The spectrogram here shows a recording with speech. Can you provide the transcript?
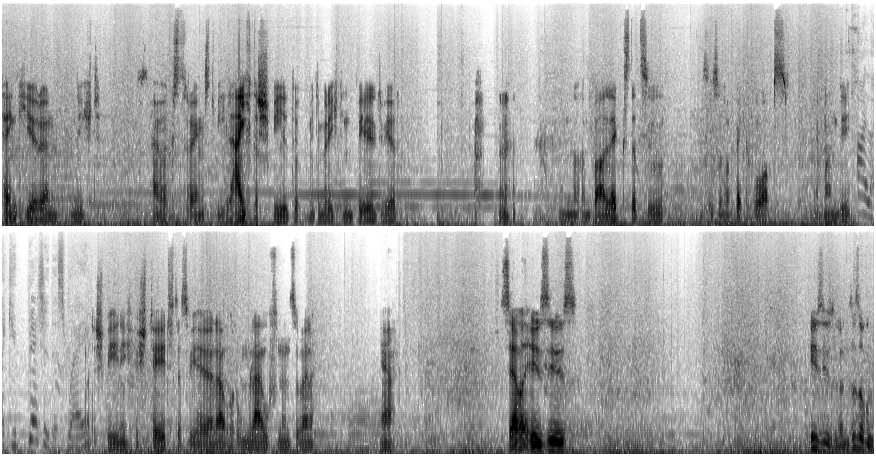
tankieren nicht. Das ist einfach extremst, wie leicht das Spiel mit dem richtigen Bild wird. Und noch ein paar Legs dazu. Also so Backwarps, wenn man die. Weil das Spiel nicht versteht, dass wir hier rumlaufen und so weiter. Ja. Server ist Easy ist das ist so gut.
